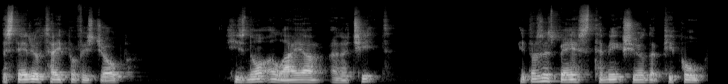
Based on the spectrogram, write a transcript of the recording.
the stereotype of his job. He's not a liar and a cheat. He does his best to make sure that people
